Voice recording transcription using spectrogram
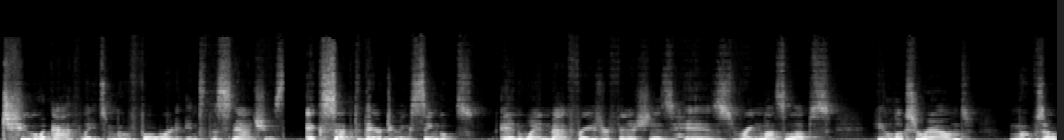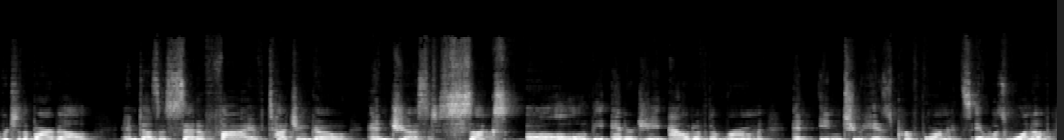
two athletes move forward into the snatches, except they're doing singles. And when Matt Fraser finishes his ring muscle ups, he looks around, moves over to the barbell, and does a set of five touch and go and just sucks all the energy out of the room and into his performance. It was one of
